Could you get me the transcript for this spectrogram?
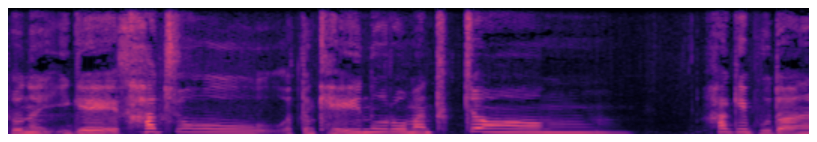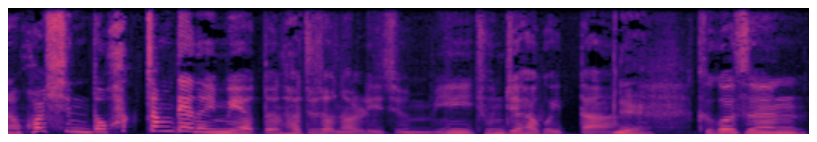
저는 이게 사주 어떤 개인으로만 특정 하기보다는 훨씬 더 확장된 의미의 어떤 사주 저널리즘이 존재하고 있다. 예. 그것은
